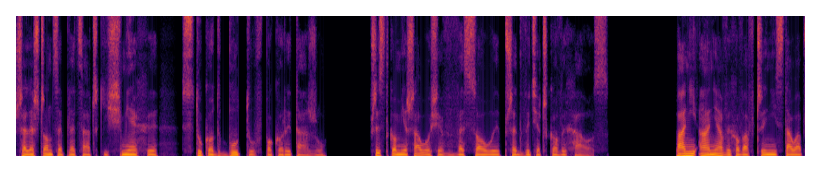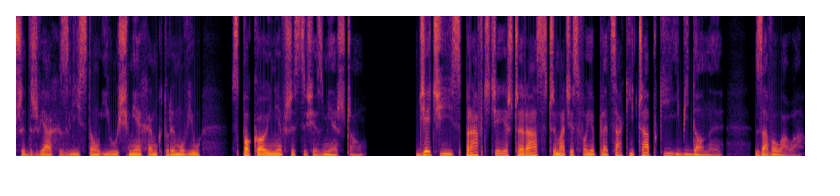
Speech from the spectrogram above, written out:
Szeleszczące plecaczki, śmiechy, stukot butów po korytarzu. Wszystko mieszało się w wesoły, przedwycieczkowy chaos. Pani Ania, wychowawczyni, stała przy drzwiach z listą i uśmiechem, który mówił spokojnie, wszyscy się zmieszczą. Dzieci, sprawdźcie jeszcze raz, czy macie swoje plecaki, czapki i bidony, zawołała.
